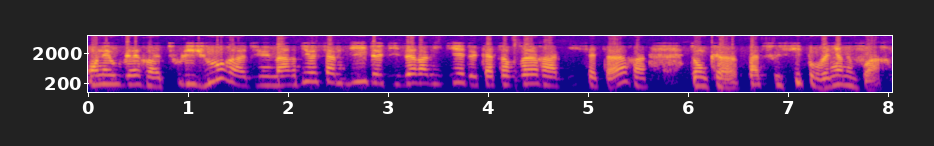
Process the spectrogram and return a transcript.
On est ouvert euh, tous les jours, du mardi au samedi, de 10h à midi et de 14h à 17h. Donc, pas de souci pour venir nous voir.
